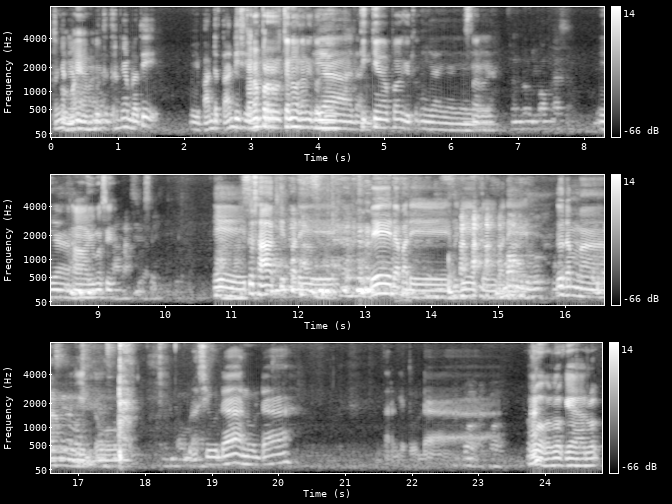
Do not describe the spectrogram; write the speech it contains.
Banyak yang multi tracknya berarti ya, padat tadi sih. Karena per channel kan itu Iya, ada dan- kicknya apa gitu. Iya iya iya. Start Iya. ya. Iya. Ah, iya masih. Eh, itu sakit pade. Beda pade. Begitu pade. Itu demam gitu. Operasi udah, anu udah. Target udah. Rock, rock ya, rock.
